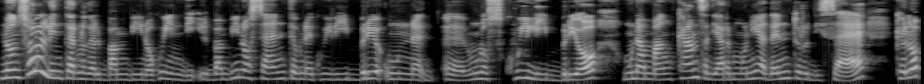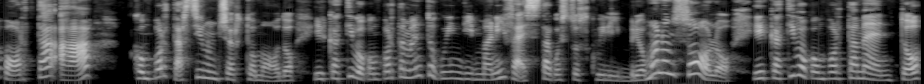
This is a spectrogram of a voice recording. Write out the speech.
non solo all'interno del bambino, quindi il bambino sente un equilibrio, un, eh, uno squilibrio, una mancanza di armonia dentro di sé che lo porta a comportarsi in un certo modo. Il cattivo comportamento quindi manifesta questo squilibrio, ma non solo, il cattivo comportamento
